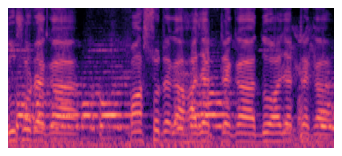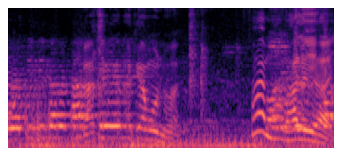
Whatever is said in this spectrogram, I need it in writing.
দুশো টাকা পাঁচশো টাকা হাজার টাকা দু হাজার টাকা। কেমন হয়? হ্যাঁ ভালোই হয়।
